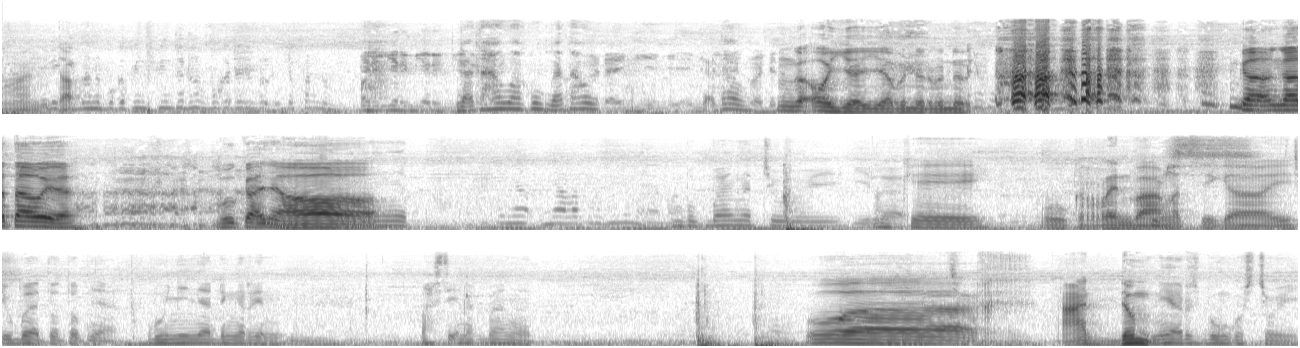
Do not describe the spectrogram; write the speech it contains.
mantap. gimana buka pintu-pintu dulu, buka dari bel- depan dulu. Nggak tahu aku, nggak tahu. Nggak tahu. Enggak, oh iya iya bener bener. Enggak enggak tahu ya. Bukanya. Oh. Nyala terus ini ya? Empuk banget cuy. Gila. Oke. Oh, keren banget sih, guys. Coba tutupnya. Bunyinya dengerin. Pasti enak banget. Wah. Adem Ini harus bungkus cuy.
